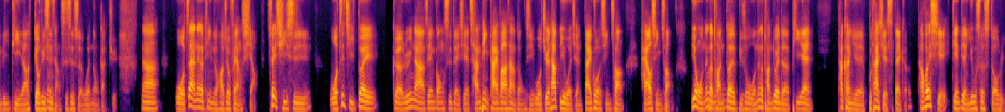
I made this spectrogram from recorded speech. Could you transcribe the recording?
MVP，然后丢去市场试试水温那种感觉。那我在那个 team 的话就非常小，所以其实我自己对。Garena 这间公司的一些产品开发上的东西，我觉得它比我以前待过的新创还要新创。因为我那个团队，比如说我那个团队的 PM，他可能也不太写 spec，他会写一点点 user story。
